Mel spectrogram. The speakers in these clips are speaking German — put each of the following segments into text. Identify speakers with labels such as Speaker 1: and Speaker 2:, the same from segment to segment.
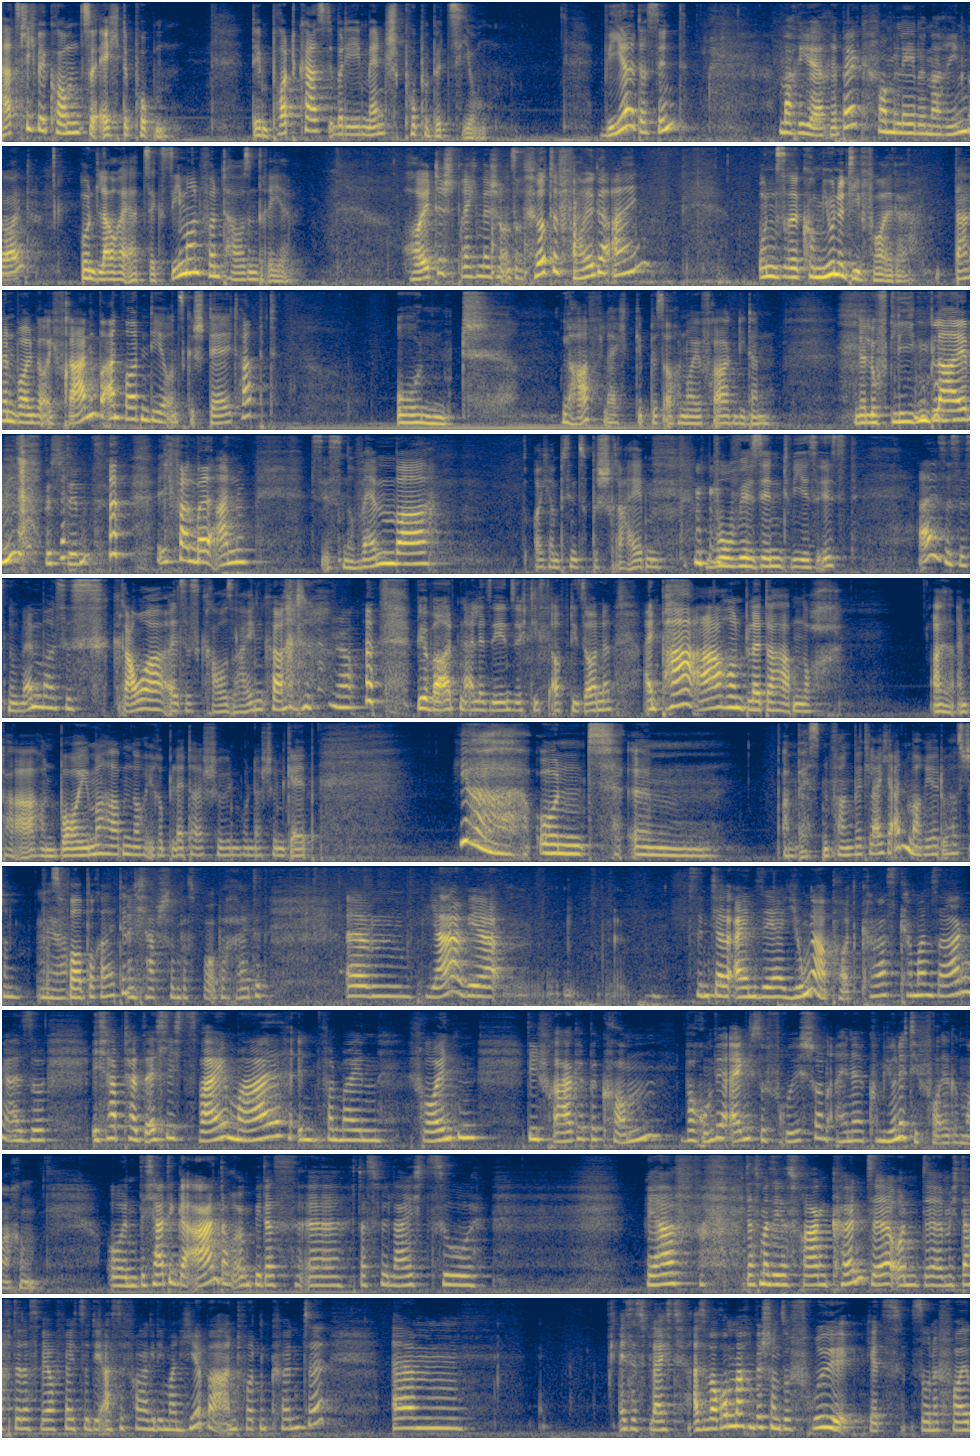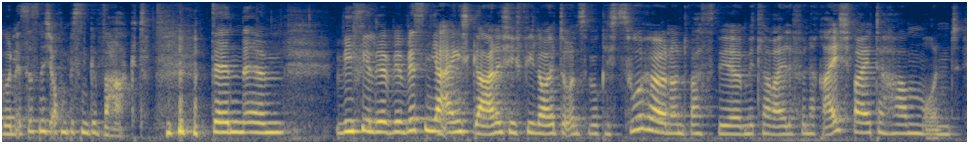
Speaker 1: Herzlich willkommen zu Echte Puppen, dem Podcast über die Mensch-Puppe-Beziehung. Wir, das sind
Speaker 2: Maria Ribbeck vom Label Mariengold
Speaker 1: und Laura Erzeg-Simon von 1000 Rehe. Heute sprechen wir schon unsere vierte Folge ein, unsere Community-Folge. Darin wollen wir euch Fragen beantworten, die ihr uns gestellt habt. Und ja, vielleicht gibt es auch neue Fragen, die dann in der Luft liegen bleiben.
Speaker 2: Bestimmt.
Speaker 1: Ich fange mal an. Es ist November, euch ein bisschen zu beschreiben, wo wir sind, wie es ist. Also es ist November, es ist grauer, als es grau sein kann. Ja. Wir warten alle sehnsüchtigst auf die Sonne. Ein paar Ahornblätter haben noch, also ein paar Ahornbäume haben noch ihre Blätter schön, wunderschön gelb. Ja, und ähm, am besten fangen wir gleich an. Maria, du hast schon was ja, vorbereitet?
Speaker 2: Ich habe schon was vorbereitet. Ähm, ja, wir sind ja ein sehr junger Podcast, kann man sagen. Also ich habe tatsächlich zweimal in, von meinen Freunden die Frage bekommen, warum wir eigentlich so früh schon eine Community-Folge machen. Und ich hatte geahnt auch irgendwie, dass äh, das vielleicht zu ja, dass man sich das fragen könnte. Und ähm, ich dachte, das wäre auch vielleicht so die erste Frage, die man hier beantworten könnte. Ähm, ist es vielleicht, also warum machen wir schon so früh jetzt so eine Folge und ist es nicht auch ein bisschen gewagt? Denn ähm, wie viele, wir wissen ja eigentlich gar nicht, wie viele Leute uns wirklich zuhören und was wir mittlerweile für eine Reichweite haben und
